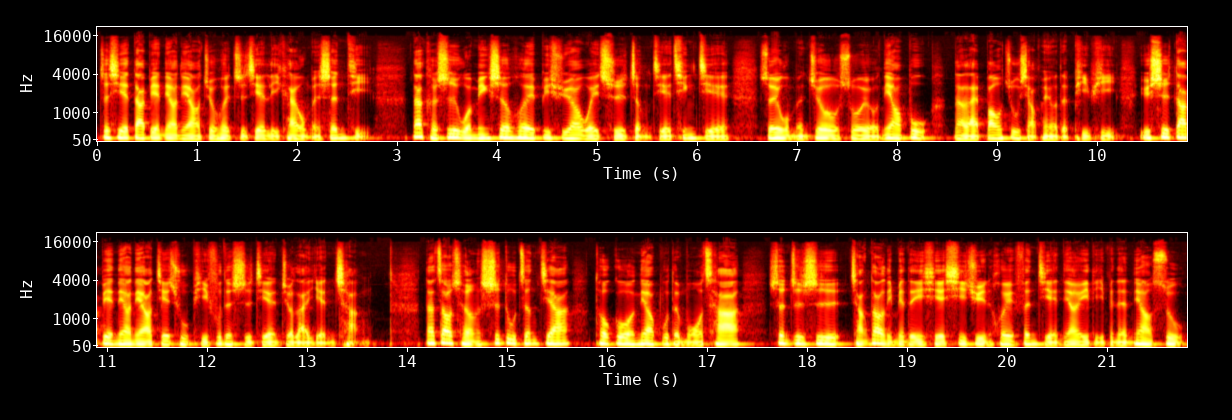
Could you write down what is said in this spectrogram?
这些大便尿尿就会直接离开我们身体。那可是文明社会必须要维持整洁清洁，所以我们就说有尿布，拿来包住小朋友的屁屁，于是大便尿尿接触皮肤的时间就来延长。那造成湿度增加，透过尿布的摩擦，甚至是肠道里面的一些细菌会分解尿液里面的尿素，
